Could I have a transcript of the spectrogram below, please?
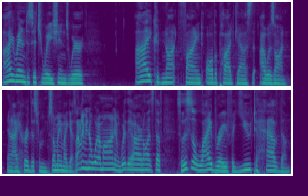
I ran into situations where I could not find all the podcasts that I was on. And I heard this from so many of my guests. I don't even know what I'm on and where they are and all that stuff. So this is a library for you to have them.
